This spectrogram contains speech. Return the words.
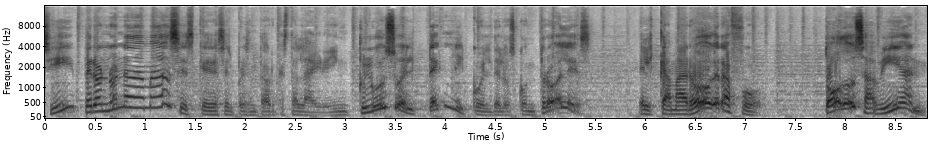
¿Sí? Pero no nada más es que es el presentador que está al aire, incluso el técnico, el de los controles, el camarógrafo, todos sabían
